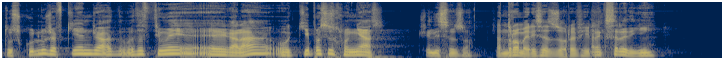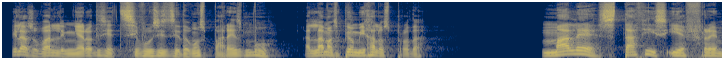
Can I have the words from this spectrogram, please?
του Σκούλου και ευκήγεν και δεν θυμούμαι ε, καλά ο Κύπρος της χρονιάς. στην τη σεζόν. Ήταν τρομερή σεζόν, ρε φίλε. Ήταν εξαιρετική. Φίλα σου βάλει μια ερώτηση έτσι που συζητώ όμως παρές μου. Αλλά μας πει ο Μίχαλος πρώτα. Μάλε, Στάθης ή Εφρέμ.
